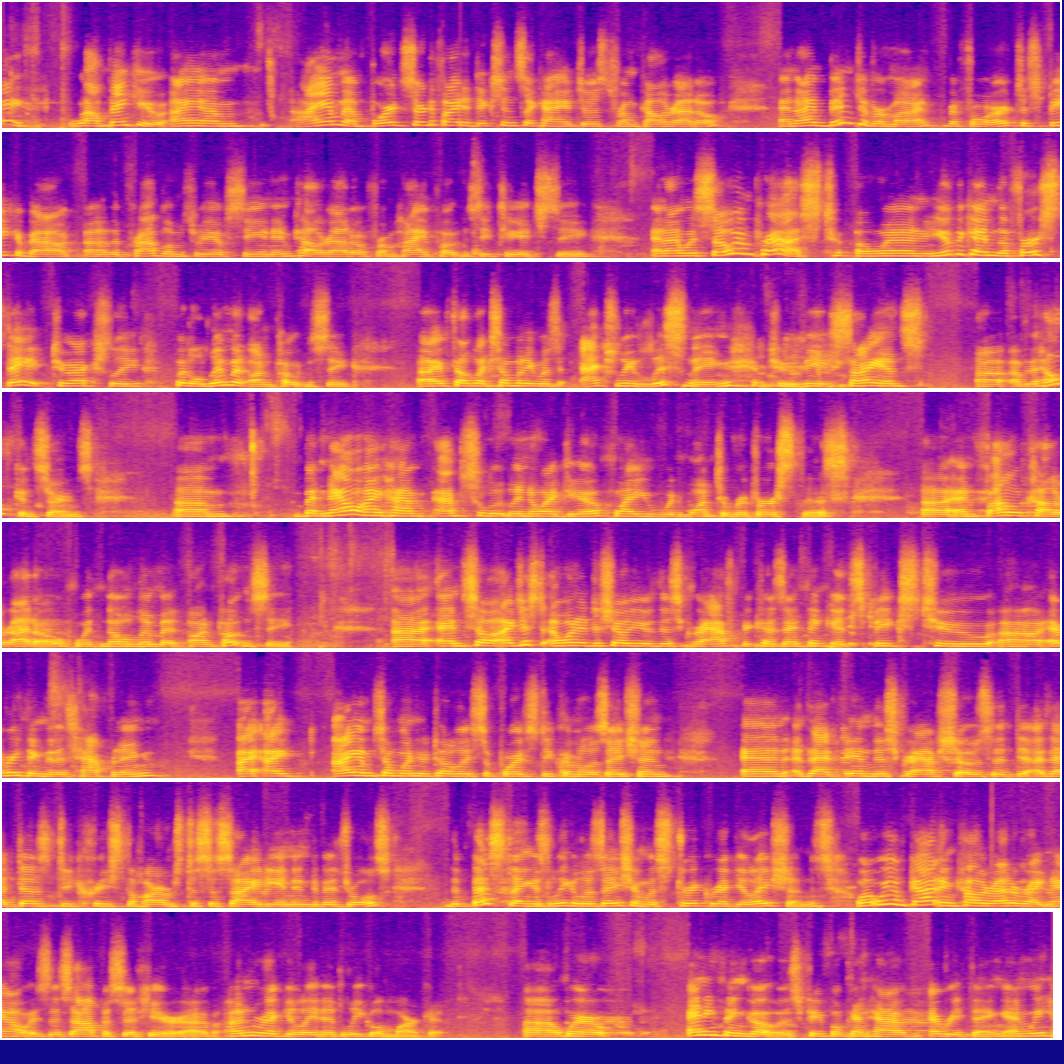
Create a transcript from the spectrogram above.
Okay, well, thank you. I am I am a board certified addiction psychiatrist from Colorado, and I've been to Vermont before to speak about uh, the problems we have seen in Colorado from high potency THC. And I was so impressed when you became the first state to actually put a limit on potency. I felt like somebody was actually listening to the science uh, of the health concerns. Um, but now I have absolutely no idea why you would want to reverse this uh, and follow Colorado with no limit on potency. Uh, and so I just I wanted to show you this graph because I think it speaks to uh, everything that is happening. I, I I am someone who totally supports decriminalization, and that in this graph shows that that does decrease the harms to society and individuals the best thing is legalization with strict regulations. What we have got in Colorado right now is this opposite here of unregulated legal market, uh, where anything goes. People can have everything, and we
